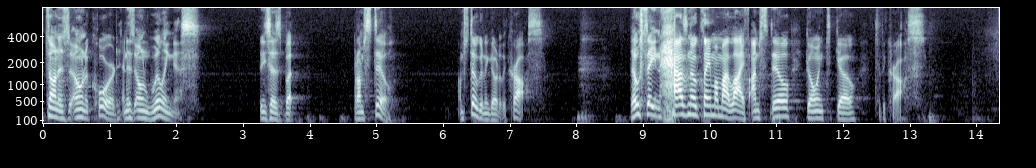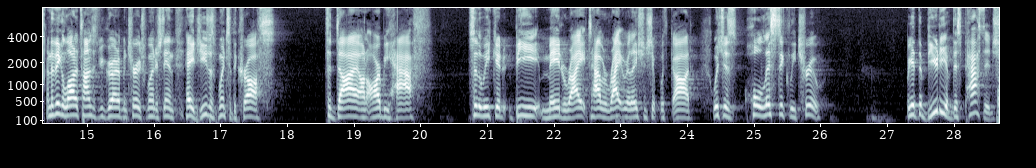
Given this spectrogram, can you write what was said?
It's on his own accord and his own willingness that he says, But but I'm still, I'm still going to go to the cross. Though Satan has no claim on my life, I'm still going to go to the cross. And I think a lot of times, if you've grown up in church, we understand hey, Jesus went to the cross to die on our behalf so that we could be made right, to have a right relationship with God, which is holistically true. But yet, the beauty of this passage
